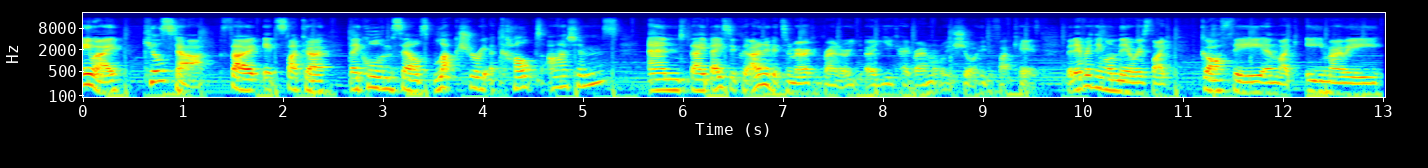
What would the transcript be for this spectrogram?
Anyway, Killstar. So it's like a, they call themselves luxury occult items. And they basically, I don't know if it's an American brand or a UK brand, I'm not really sure, who the fuck cares. But everything on there is like gothy and like emo-y,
